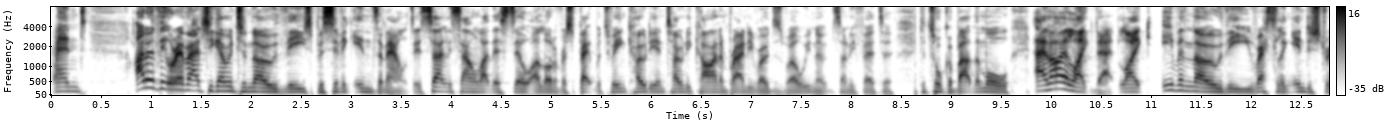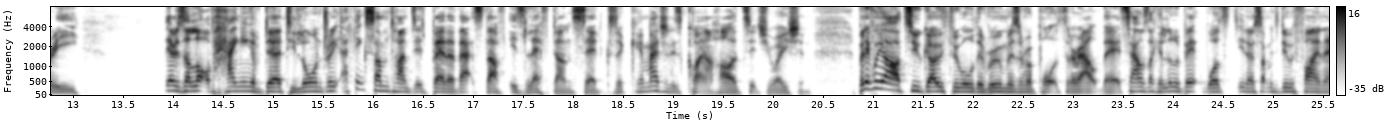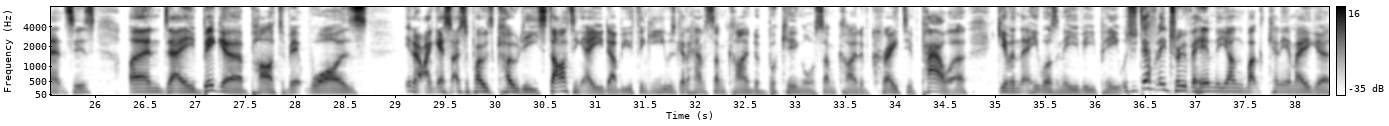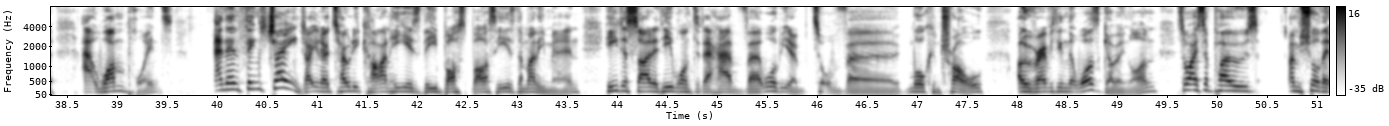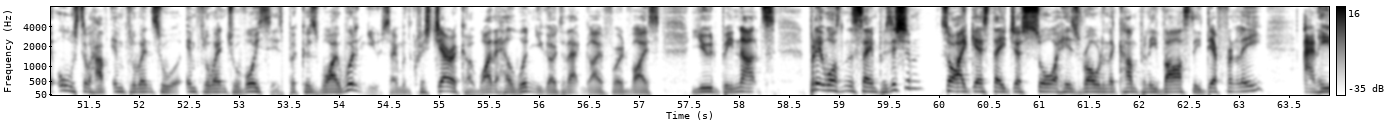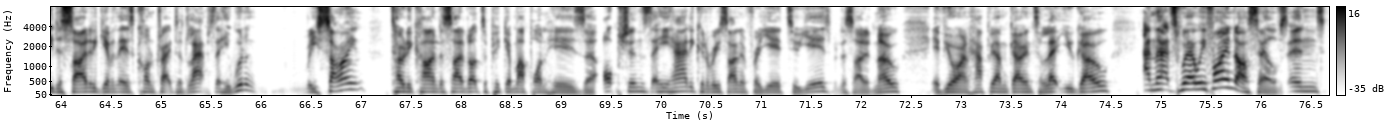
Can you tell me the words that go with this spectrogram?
And I don't think we're ever actually going to know the specific ins and outs. It certainly sounds like there's still a lot of respect between Cody and Tony Khan and Brandi Rhodes as well. We know it's only fair to, to talk about them all. And I like that. Like, even though the wrestling industry there is a lot of hanging of dirty laundry. I think sometimes it's better that stuff is left unsaid because I can imagine it's quite a hard situation. But if we are to go through all the rumors and reports that are out there, it sounds like a little bit was, you know, something to do with finances. And a bigger part of it was, you know, I guess I suppose Cody starting AEW thinking he was going to have some kind of booking or some kind of creative power, given that he was an EVP, which was definitely true for him, the Young Bucks, Kenny Omega, at one point. And then things change. Like, you know, Tony Khan, he is the boss boss. He is the money man. He decided he wanted to have, uh, well, you know, sort of uh, more control over everything that was going on. So I suppose I'm sure they all still have influential influential voices because why wouldn't you? Same with Chris Jericho. Why the hell wouldn't you go to that guy for advice? You'd be nuts. But it wasn't the same position. So I guess they just saw his role in the company vastly differently. And he decided, given that his contract had lapsed, that he wouldn't resign. Tony Khan decided not to pick him up on his uh, options that he had. He could have re-signed him for a year, two years, but decided no. If you're unhappy, I'm going to let you go. And that's where we find ourselves. And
